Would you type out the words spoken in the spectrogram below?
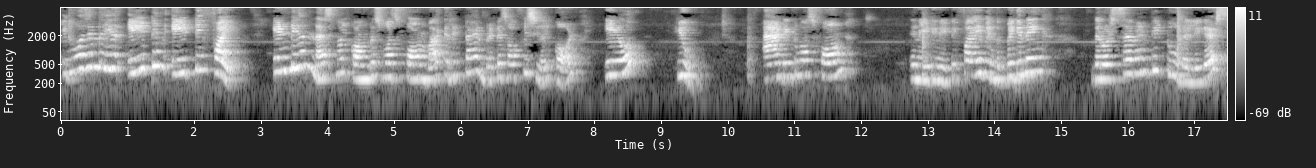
It was in the year 1885 Indian National Congress was formed by a retired British official called A.O. Hume and it was formed in 1885 in the beginning there were 72 delegates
